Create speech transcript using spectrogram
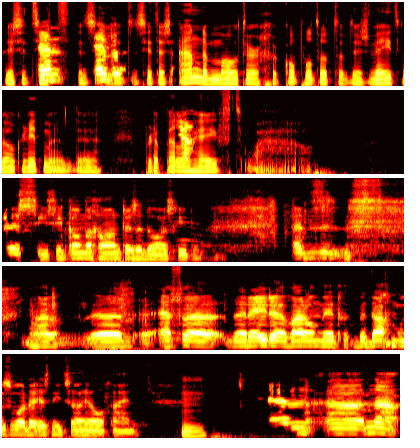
Dus het En zit, het, even- het zit dus aan de motor gekoppeld dat het dus weet welk ritme de propeller Ja. heeft. Wauw. Precies, je kan er gewoon tussendoor schieten. het is, maar eh, even de reden waarom dit bedacht moest worden is niet zo heel fijn. Hmm. En eh, nou,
